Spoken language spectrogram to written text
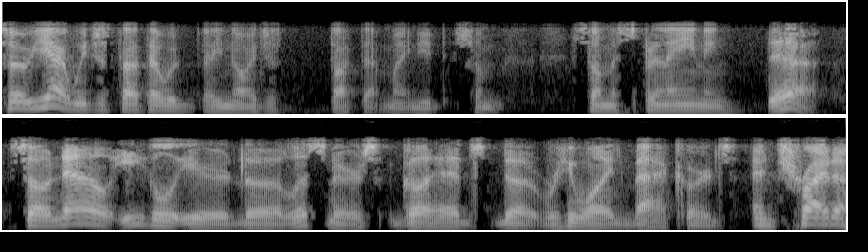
so yeah, we just thought that would, you know, I just thought that might need some some explaining Yeah. So now, eagle-eared uh, listeners, go ahead, uh, rewind backwards and try to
